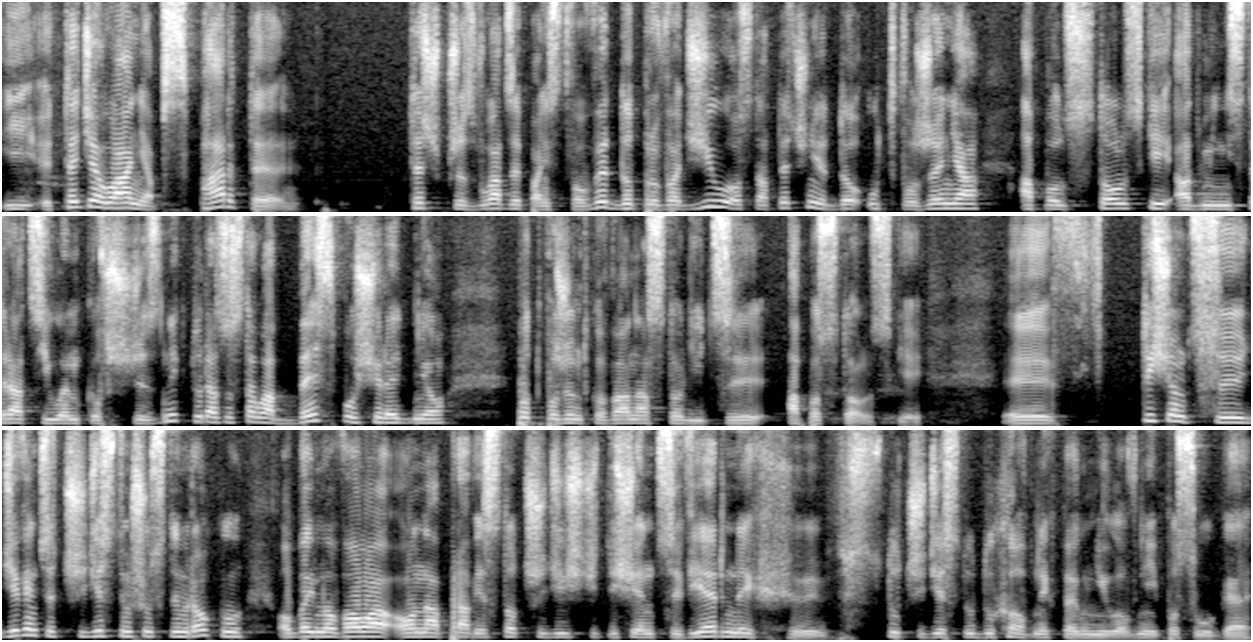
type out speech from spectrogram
I te działania wsparte też przez władze państwowe doprowadziły ostatecznie do utworzenia apostolskiej administracji Łemkowszczyzny, która została bezpośrednio podporządkowana stolicy apostolskiej. Y, W 1936 roku obejmowała ona prawie 130 tysięcy wiernych, y, 130 duchownych pełniło w niej posługę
